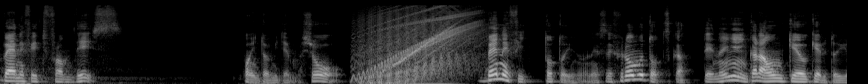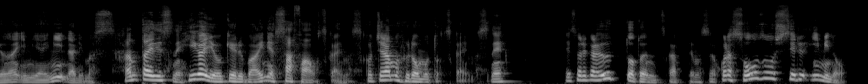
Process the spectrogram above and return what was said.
benefit from this? ポイントを見てみましょう。ベネフィットというのはですね、from と使って何々から恩恵を受けるというような意味合いになります。反対ですね、被害を受ける場合には suffer を使います。こちらも from と使いますね。それから would というのを使ってますが、これは想像している意味の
